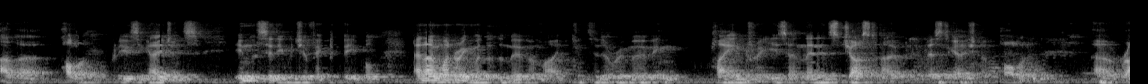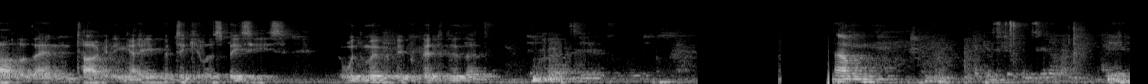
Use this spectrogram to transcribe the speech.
other pollen-producing agents in the city which affect people, and I'm wondering whether the mover might consider removing plane trees, and then it's just an open investigation of pollen, uh, rather than targeting a particular species. Would the mover be prepared to do that? Um, I can still consider. In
